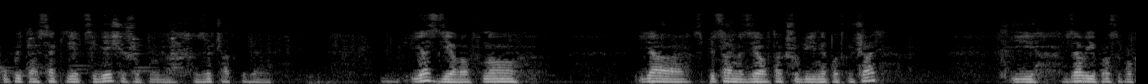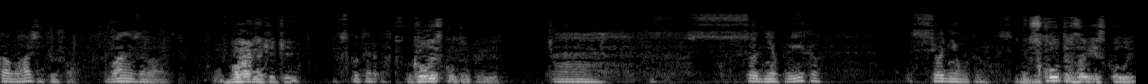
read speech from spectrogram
купить там всякие эти вещи, чтобы взрывчатку делать. Я сделал, но я специально сделал так, чтобы ее не подключать, и взял ее просто пока в багажник и ушел, чтобы она не взорвалась. В багажник який? Скутер, Коли скутер привіз? э, сегодня я приехал, сегодня утром. Скутер завіз коли?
